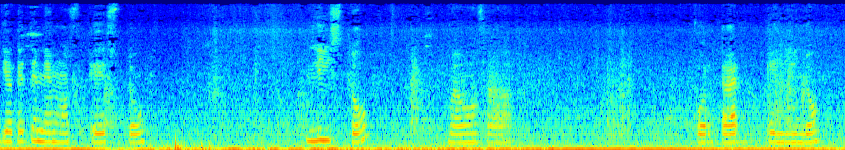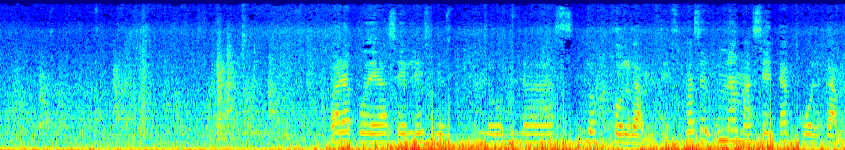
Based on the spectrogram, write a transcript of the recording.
ya que tenemos esto listo vamos a cortar el hilo poder hacerles las los colgantes. Va a ser una maceta colgante.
